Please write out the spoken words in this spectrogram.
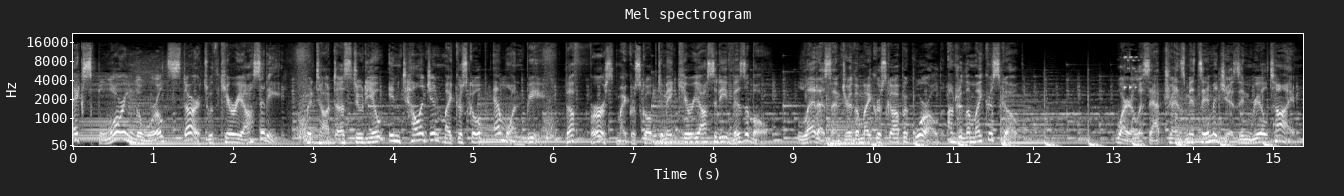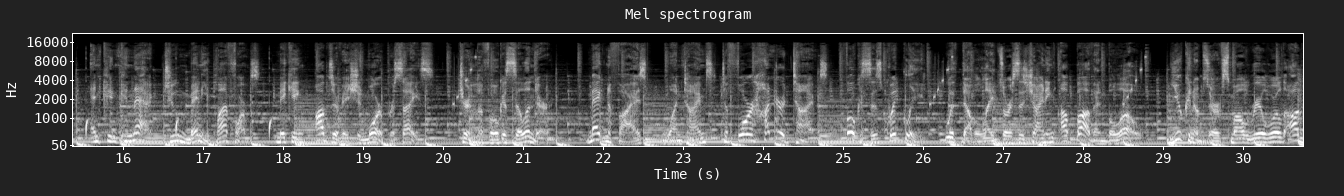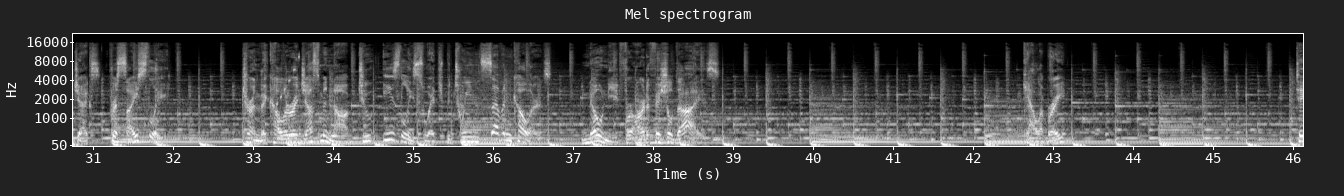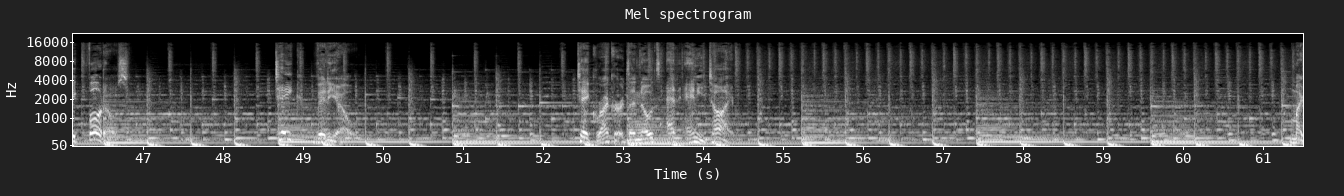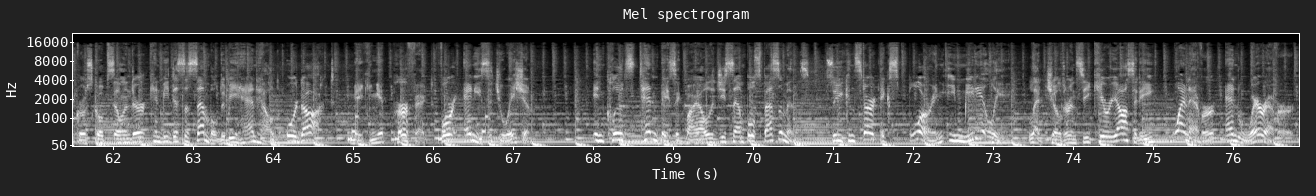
Exploring the world starts with curiosity. MatataStudio Intelligent Microscope M1B, the first microscope to make curiosity visible. Let us enter the microscopic world under the microscope. Wireless app transmits images in real time and can connect to many platforms, making observation more precise. Turn the focus cylinder. Magnifies 1 times to 400 times. Focuses quickly. With double light sources shining above and below, you can observe small real-world objects precisely. Turn the color adjustment knob to easily switch between seven colors. No need for artificial dyes. Calibrate. Take photos. Take video. Take records and notes at any time. Microscope cylinder can be disassembled to be handheld or docked, making it perfect for any situation. Includes 10 basic biology sample specimens, so you can start exploring immediately. Let children see curiosity whenever and wherever.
